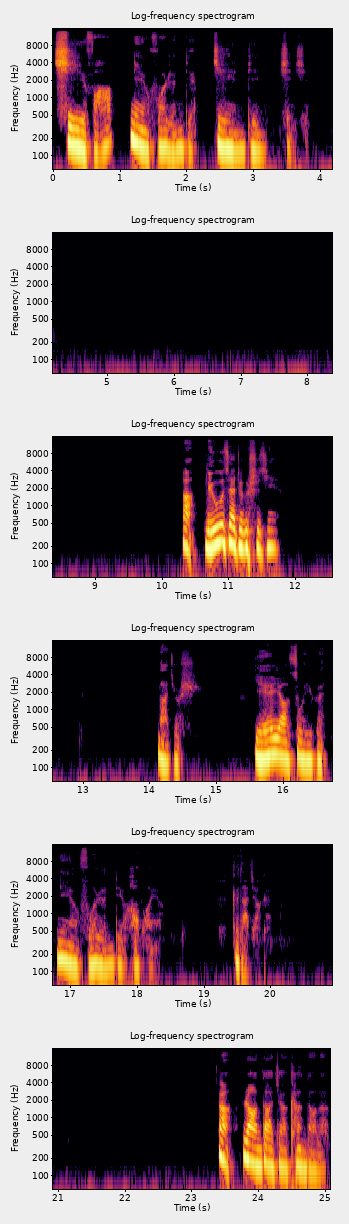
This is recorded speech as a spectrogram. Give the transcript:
启发念佛人的坚定信心。啊，留在这个世界，那就是也要做一个念佛人的好榜样，给大家看。啊，让大家看到了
